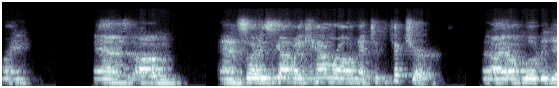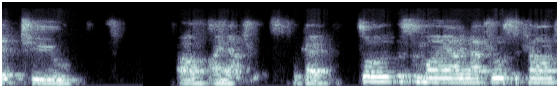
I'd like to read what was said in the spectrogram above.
morning. And, um, and so I just got my camera out and I took a picture and I uploaded it to um, iNaturalist. Okay, so this is my iNaturalist account,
